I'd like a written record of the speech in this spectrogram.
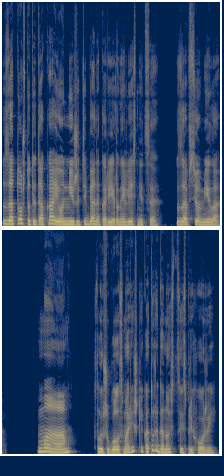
За то, что ты такая, и он ниже тебя на карьерной лестнице. За все, мила. «Мам!» – слышу голос Маришки, который доносится из прихожей.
